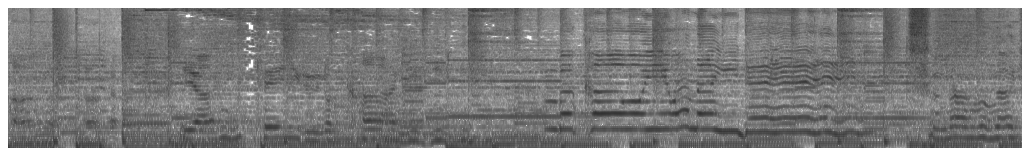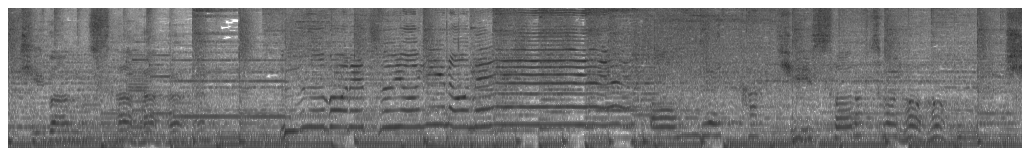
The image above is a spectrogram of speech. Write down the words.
かった。焼いているのかいバカを言わないで素直が一番さ。うぬぼれ強いのね。俺たちそろそろ潮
